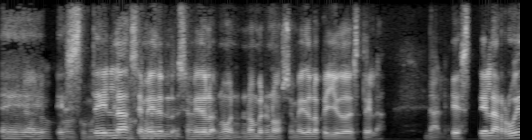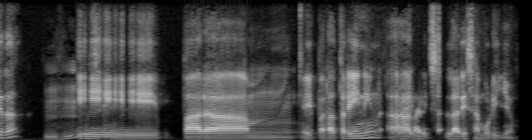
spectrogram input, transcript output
Estela, se me ido, se me no, el nombre no, se me ha ido el apellido de Estela. Estela Rueda. y, para, mm, y para training a Larisa Murillo,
